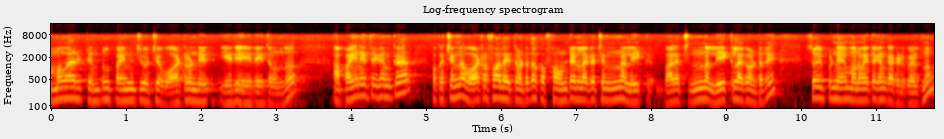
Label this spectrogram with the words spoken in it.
అమ్మవారి టెంపుల్ పైనుంచి వచ్చే వాటర్ ఉండే ఏరియా ఏదైతే ఉందో ఆ పైన అయితే కనుక ఒక చిన్న వాటర్ ఫాల్ అయితే ఉంటుంది. ఒక ఫౌంటైన్ లాగా చిన్న లేక్ బాగా చిన్న లేక్ లాగా ఉంటుంది. సో ఇప్పుడు నేను మనం అయితే కనుక అక్కడికి వెళ్తున్నాం.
